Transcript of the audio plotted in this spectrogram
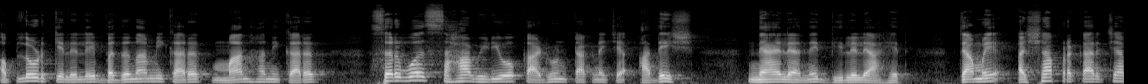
अपलोड केलेले बदनामीकारक मानहानीकारक सर्व सहा व्हिडिओ काढून टाकण्याचे आदेश न्यायालयाने दिलेले आहेत. त्यामुळे अशा प्रकारच्या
